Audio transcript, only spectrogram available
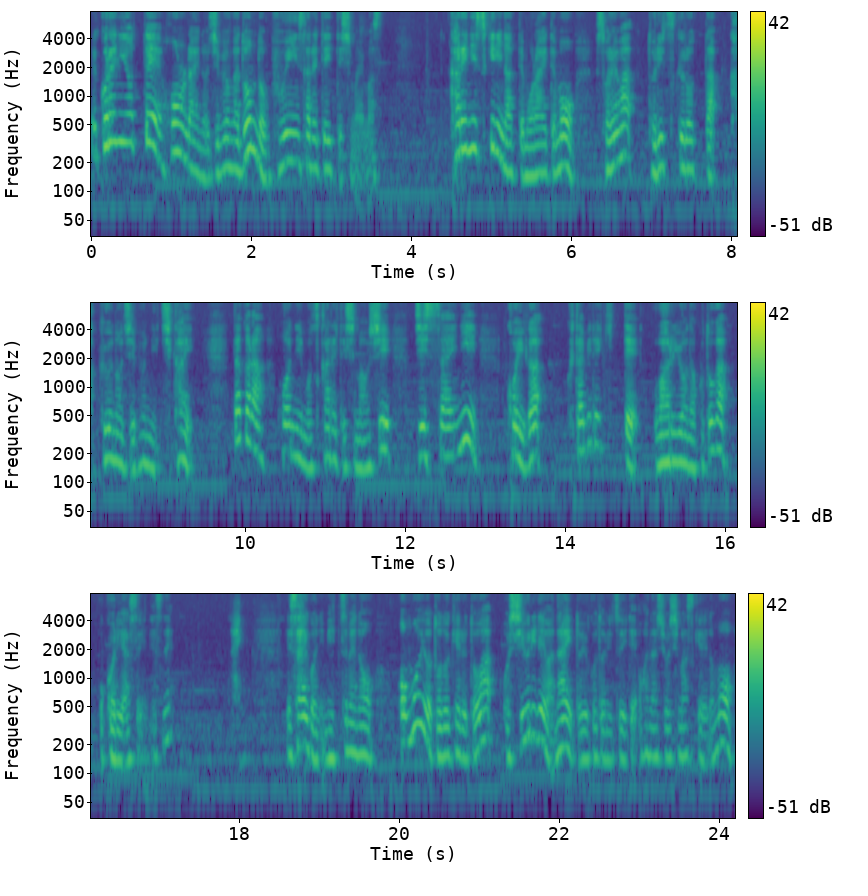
でこれによって本来の自分がどんどん封印されていってしまいます。仮に好きになってもらえてもそれは取り繕った架空の自分に近い。だから本人も疲れてしまうし実際に恋がくたびれきって終わるようなことが起こりやすいんですね、はい、で最後に3つ目の思いを届けるとは押し売りではないということについてお話をしますけれども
